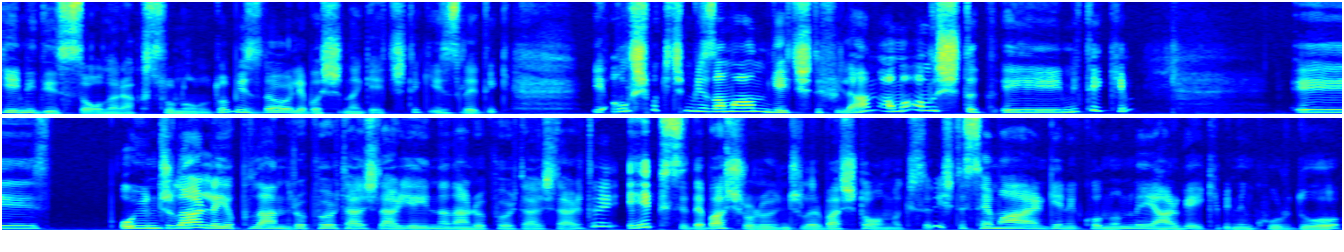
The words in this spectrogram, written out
yeni dizisi olarak sunuldu. Biz de öyle başına geçtik, izledik. E, alışmak için bir zaman geçti filan ama alıştık. E, nitekim e, oyuncularla yapılan röportajlar, yayınlanan röportajlarda hepsi de başrol oyuncuları başta olmak üzere işte Sema Ergenikoğlu'nun ve yargı ekibinin kurduğu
